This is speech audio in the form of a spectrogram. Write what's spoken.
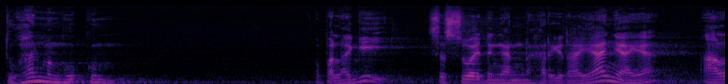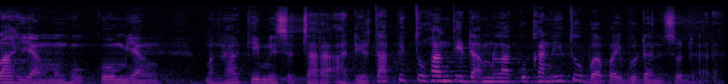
Tuhan menghukum. Apalagi sesuai dengan hari rayanya ya, Allah yang menghukum, yang menghakimi secara adil. Tapi Tuhan tidak melakukan itu Bapak Ibu dan Saudara.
